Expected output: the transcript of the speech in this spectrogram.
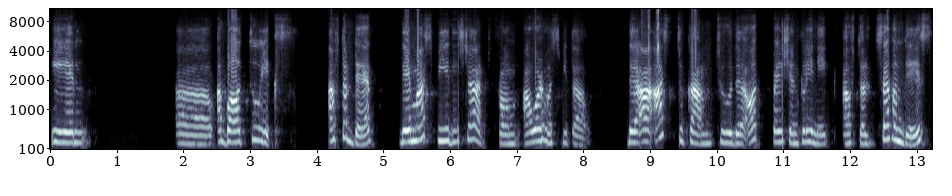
in uh, about two weeks. After that, they must be discharged from our hospital. They are asked to come to the outpatient clinic after seven days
